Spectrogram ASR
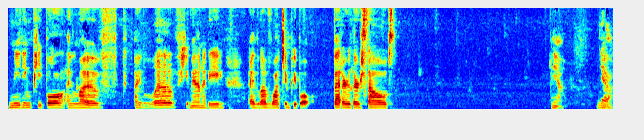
meeting people. I love I love humanity. I love watching people better themselves. Yeah. Yeah.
